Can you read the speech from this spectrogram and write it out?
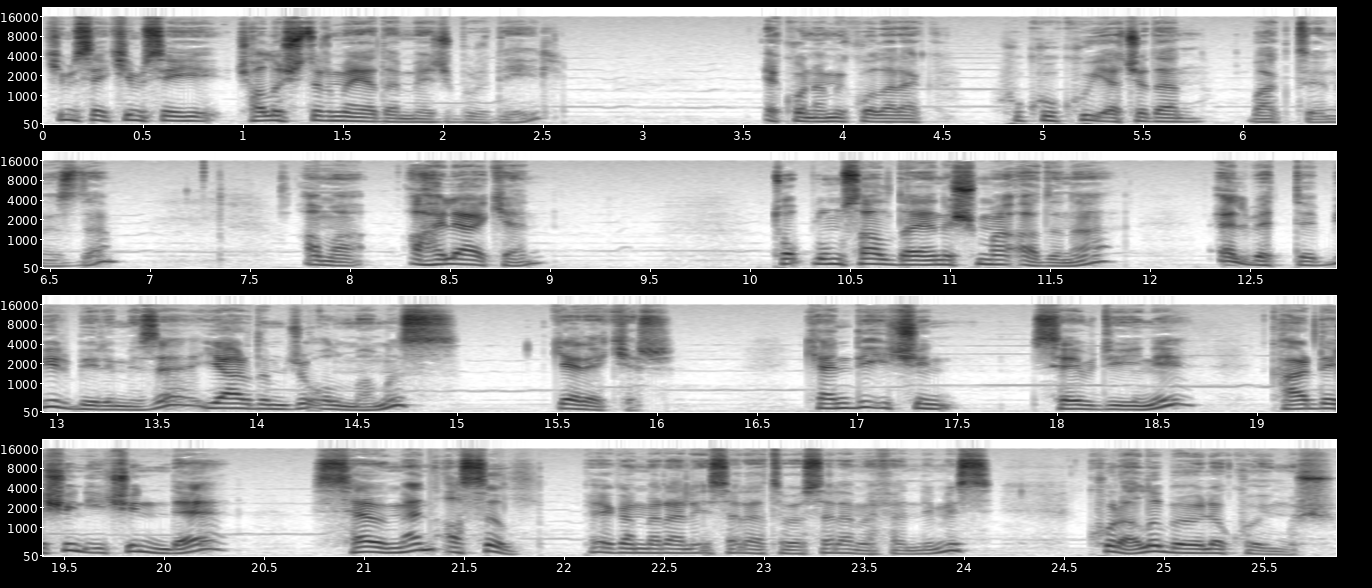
Kimse kimseyi çalıştırmaya da mecbur değil. Ekonomik olarak hukuku açıdan baktığınızda ama ahlaken toplumsal dayanışma adına elbette birbirimize yardımcı olmamız gerekir. Kendi için sevdiğini kardeşin için de sevmen asıl. Peygamber aleyhissalatü vesselam Efendimiz kuralı böyle koymuş.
